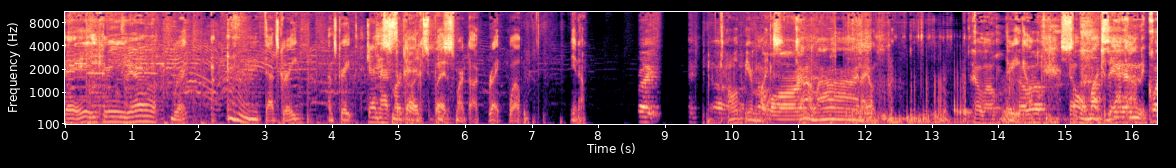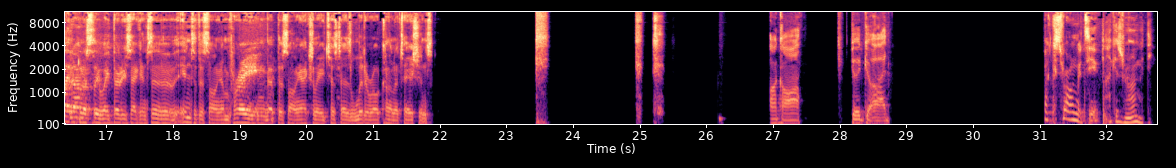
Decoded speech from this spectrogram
take me out. Right. That's great. That's great. Can't He's a match smart the dog. pitch, He's a smart dog. Right. Well, you know. Right. Oh, your come mics. on. Come on. I don't. Hello. There you Hello. go. So much See, and quite honestly, like 30 seconds into, into the song, I'm praying that the song actually just has literal connotations. Fuck off. Good God. What is wrong with you? What is wrong with you?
